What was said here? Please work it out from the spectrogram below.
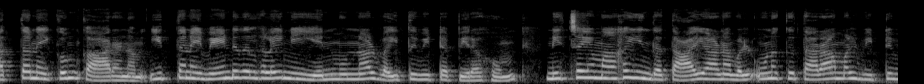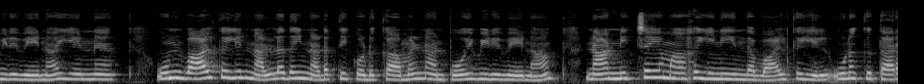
அத்தனைக்கும் காரணம். இத்தனை வேண்டுதல்களை நீ என் முன்னால் வைத்துவிட்ட பிறகும் நிச்சயமாக இந்த தாயானவள் உனக்கு தராமல் விட்டுவிடுவேனா என்ன? உன் வாழ்க்கையில் நல்லதை நடத்தி கொடுக்காமல் நான் போய்விடுவேனா? நான் நிச்சயமாக இனி இந்த வாழ்க்கையில் உனக்கு தர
